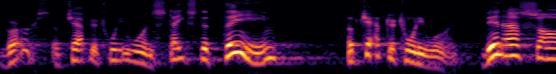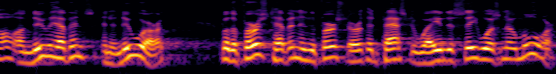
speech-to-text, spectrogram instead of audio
verse of chapter 21 states the theme of chapter 21. Then I saw a new heavens and a new earth, for the first heaven and the first earth had passed away, and the sea was no more.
